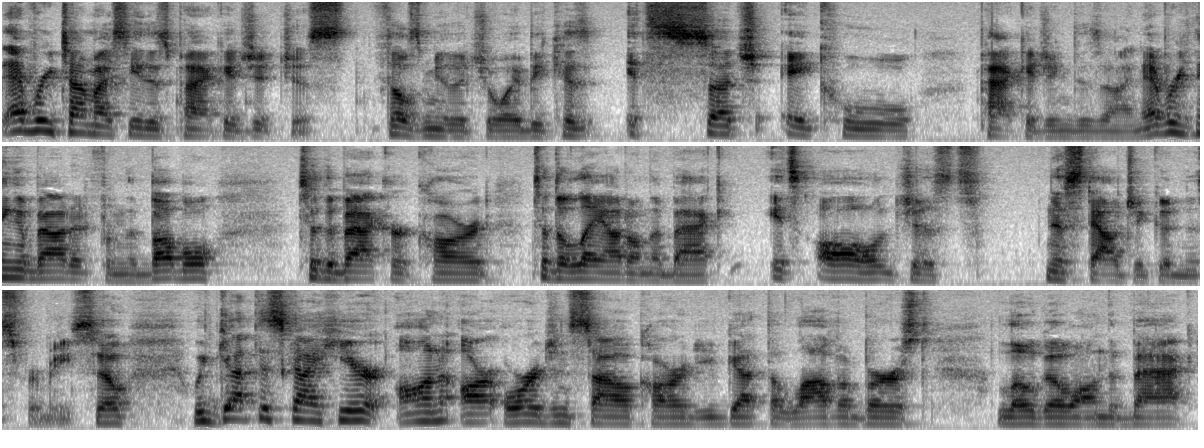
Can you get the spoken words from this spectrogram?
every time I see this package, it just fills me with joy because it's such a cool packaging design. Everything about it, from the bubble to the backer card to the layout on the back, it's all just nostalgic goodness for me. So we've got this guy here on our Origin style card. You've got the Lava Burst logo on the back,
